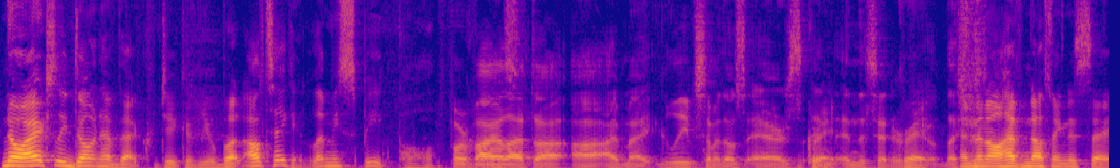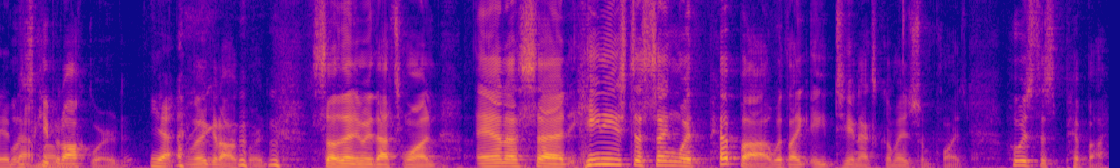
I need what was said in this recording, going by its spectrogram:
no, I actually don't have that critique of you, but I'll take it. Let me speak, Paul. For Violetta, uh, I might leave some of those airs in, in this interview. Great. Let's and then I'll have nothing to say. We'll just keep it moment. awkward. Yeah. We'll make it awkward. so anyway, that's one. Anna said he needs to sing with Pippa with like 18 exclamation points. Who is this Pippa?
